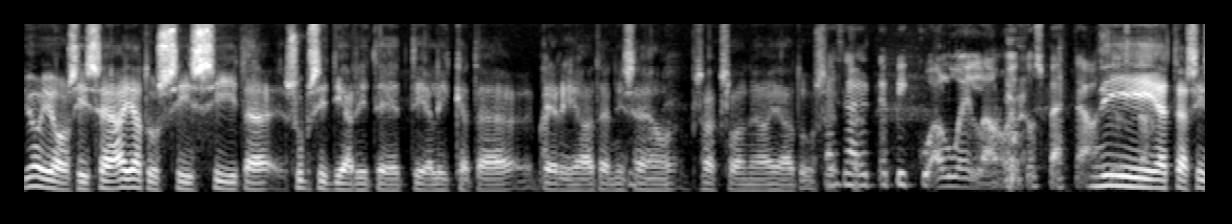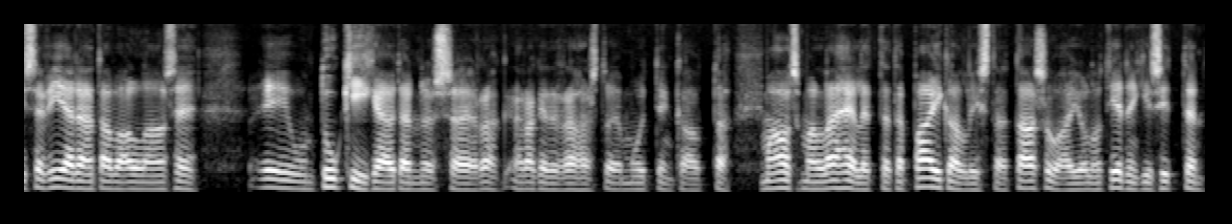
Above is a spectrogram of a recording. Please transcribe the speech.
Joo, joo. Siis se ajatus siis siitä subsidiariteetti, eli tämä periaate, niin se on saksalainen ajatus. että, että pikkualueilla on oikeus päättää asioista. Niin, että siis se viedään tavallaan se EUn tuki käytännössä rakennerahastojen ja muiden kautta mahdollisimman lähelle tätä paikallista tasoa, jolloin tietenkin sitten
